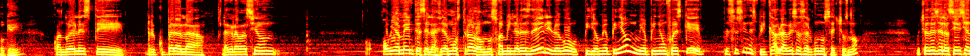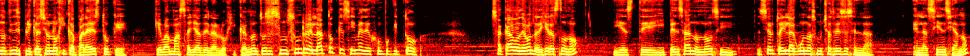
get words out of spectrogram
Ok. Cuando él este recupera la, la grabación, obviamente se le había mostrado a unos familiares de él y luego pidió mi opinión. Mi opinión fue es que pues es inexplicable a veces algunos hechos, ¿no? Muchas veces la ciencia no tiene explicación lógica para esto que, que va más allá de la lógica, ¿no? Entonces es un, es un relato que sí me dejó un poquito sacado de onda, dijeras tú, ¿no? Y este, y pensando, ¿no? Si es cierto, hay lagunas muchas veces en la, en la ciencia, ¿no?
